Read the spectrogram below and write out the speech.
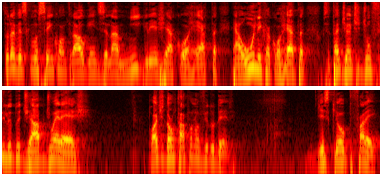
Toda vez que você encontrar alguém dizendo a minha igreja é a correta, é a única correta, você está diante de um filho do diabo, de um herege. Pode dar um tapa no ouvido dele. Diz que eu falei.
